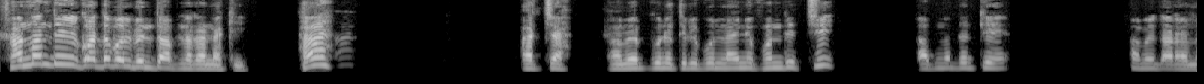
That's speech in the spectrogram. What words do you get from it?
সম্মান দিয়ে কথা বলবেন তো আপনারা নাকি? হ্যাঁ? আচ্ছা আমি পুনে ত্রিপুল লাইনে ফোন দিচ্ছি। আপনাদেরকে আমি দাঁড়ানো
